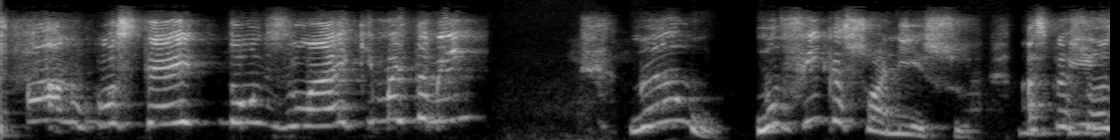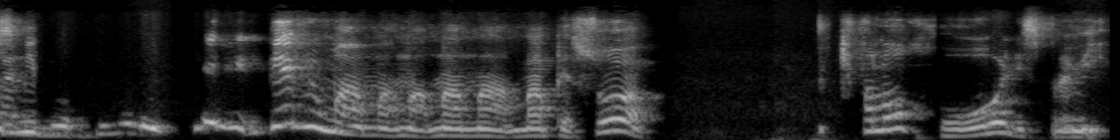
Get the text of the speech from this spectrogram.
Ah, não gostei, dou um dislike, mas também. Não, não fica só nisso. As pessoas me. Teve, teve uma, uma, uma, uma, pessoa que falou horrores para mim.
